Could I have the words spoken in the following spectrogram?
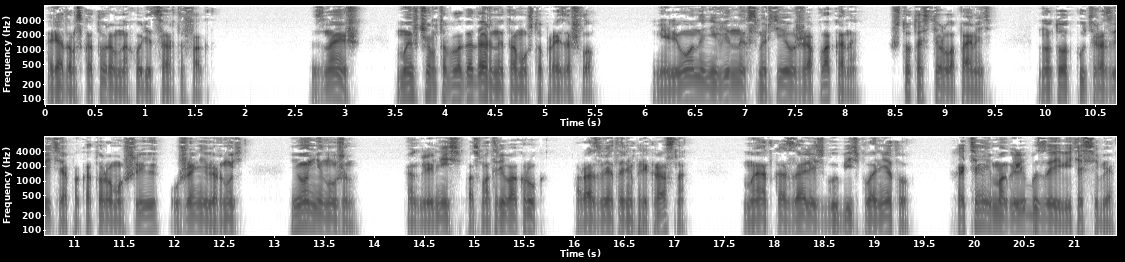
рядом с которым находится артефакт. Знаешь, мы в чем-то благодарны тому, что произошло. Миллионы невинных смертей уже оплаканы. Что-то стерло память. Но тот путь развития, по которому шли, уже не вернуть. И он не нужен. Оглянись, посмотри вокруг. Разве это не прекрасно? Мы отказались губить планету, хотя и могли бы заявить о себе.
